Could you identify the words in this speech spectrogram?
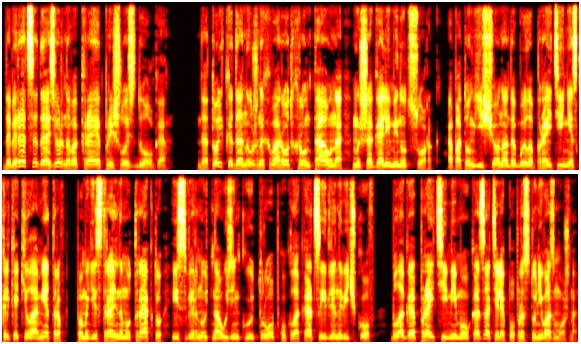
Добираться до озерного края пришлось долго. Да только до нужных ворот Хрунтауна мы шагали минут сорок, а потом еще надо было пройти несколько километров по магистральному тракту и свернуть на узенькую тропку к локации для новичков, благо пройти мимо указателя попросту невозможно.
